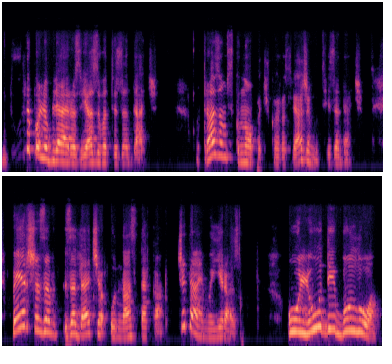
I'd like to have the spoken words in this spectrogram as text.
дуже полюбляє розв'язувати задачі. От разом з кнопочкою розв'яжемо ці задачі. Перша задача у нас така. Читаємо її разом. У люди було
